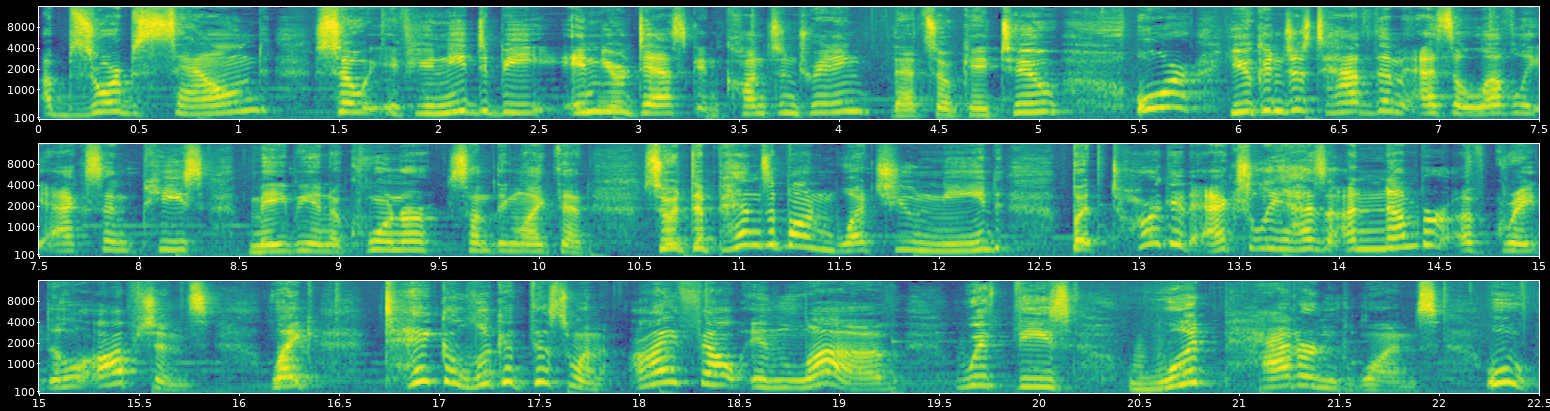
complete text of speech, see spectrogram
absorbs sound. So if you need to be in your desk and concentrating, that's okay too. Or you can just have them as a lovely accent piece, maybe in a corner, something like that. So it depends upon what you need, but Target actually has a number of great little options. Like, take a look at this one. I fell in love with these wood patterned ones. Ooh,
